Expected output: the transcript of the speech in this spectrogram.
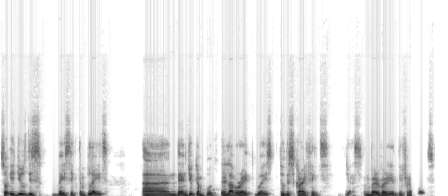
So it uses these basic templates and then you can put elaborate ways to describe things. Yes, in very, very different ways.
